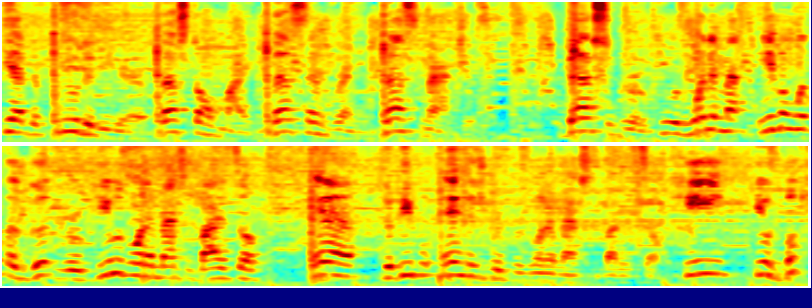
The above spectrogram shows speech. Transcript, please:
He had the feud of the year, best on mic, best in ring, best matches, best group. He was winning ma- even with a good group. He was winning matches by himself, and the people in his group was winning matches by himself. He he was booked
